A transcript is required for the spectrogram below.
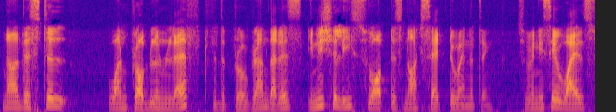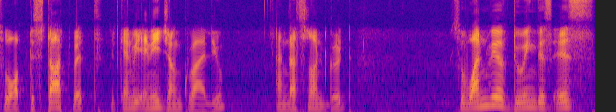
Now there's still one problem left with the program that is initially swapped is not set to anything. So when you say while swap to start with, it can be any junk value and that's not good. So one way of doing this is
